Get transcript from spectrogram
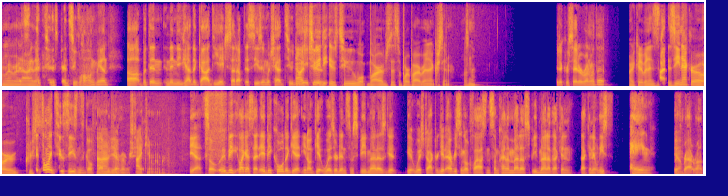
don't remember now either it's- it's been too long, man. Uh, but then and then you had the God DH set up this season, which had two No, DHs. it's two. It was two barbs, a support barb, and a crusader, wasn't it? Did a Crusader run with it? Or it could have been a Z, I- Z Necro or crusader. It's only two seasons ago. Fluff. Uh, yeah. can't remember. shit. I can't remember. Yeah, so it'd be like I said, it'd be cool to get you know get Wizard in some speed metas, get get Witch Doctor, get every single class in some kind of meta speed meta that can that can at least hang with Yeah. rat runs,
